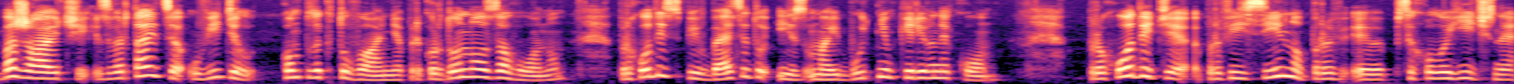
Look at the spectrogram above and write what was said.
Бажаючи звертаються у відділ комплектування прикордонного загону, проходить співбесіду із майбутнім керівником. Проходить професійно проф- е, психологічний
